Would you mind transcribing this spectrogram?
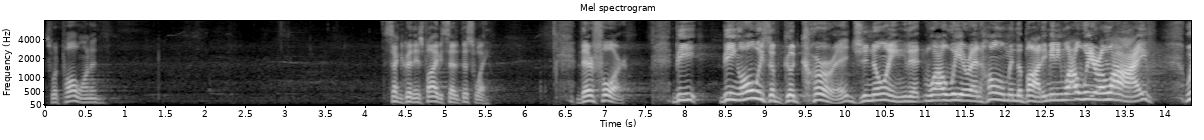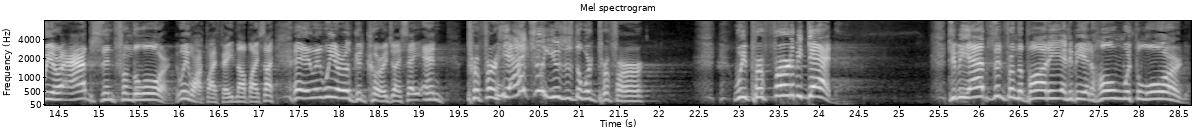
That's what Paul wanted. 2 Corinthians 5, he said it this way Therefore, be, being always of good courage, knowing that while we are at home in the body, meaning while we are alive, we are absent from the Lord. We walk by faith, not by sight. We are of good courage, I say, and prefer. He actually uses the word prefer. We prefer to be dead, to be absent from the body, and to be at home with the Lord.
